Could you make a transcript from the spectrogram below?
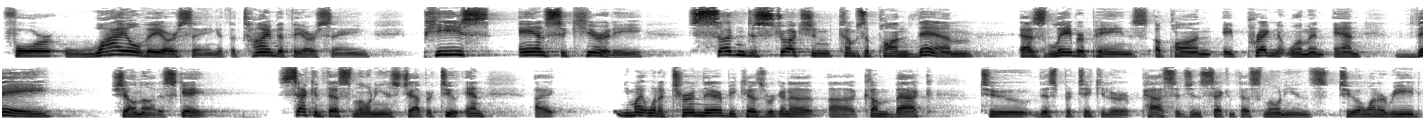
for while they are saying, at the time that they are saying, peace and security, sudden destruction comes upon them as labor pains upon a pregnant woman, and they shall not escape. Second Thessalonians chapter two, and I, you might want to turn there because we're going to uh, come back to this particular passage in Second Thessalonians 2. I want to read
